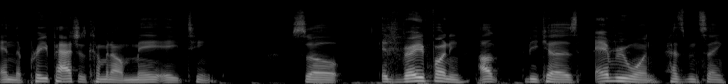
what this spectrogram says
And the pre patch is coming out May 18th. So it's very funny out because everyone has been saying,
